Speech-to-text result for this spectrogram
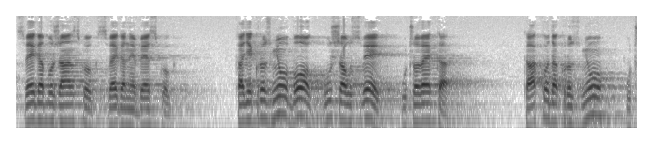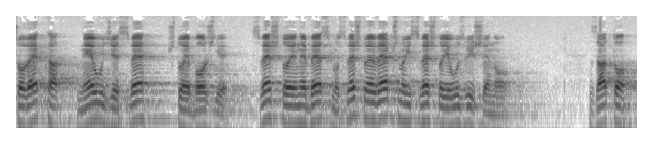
svega božanskog, svega nebeskog. Kad je kroz nju Bog ušao u svet, u čoveka, kako da kroz nju u čoveka ne uđe sve što je Božje, sve što je nebesno, sve što je večno i sve što je uzvišeno. Zato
